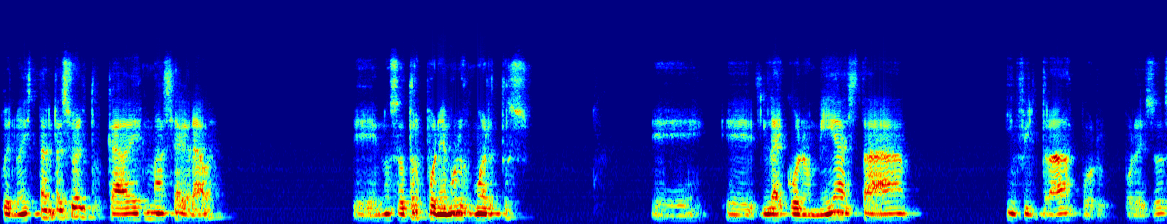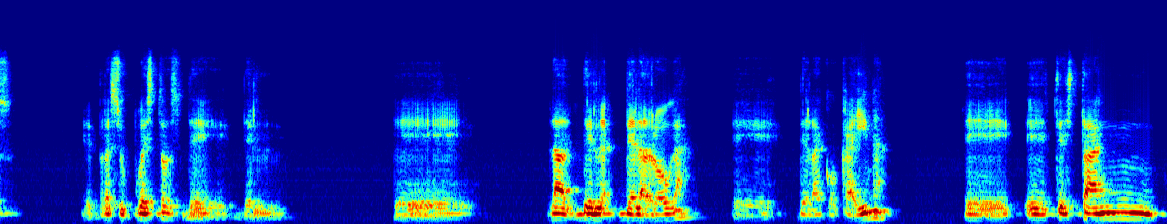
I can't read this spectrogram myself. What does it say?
pues no es tan resuelto, cada vez más se agrava. Eh, nosotros ponemos los muertos. Eh, eh, la economía está infiltrada por, por esos presupuestos de, la, de, la, droga de la cocaína. Eh, este, están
